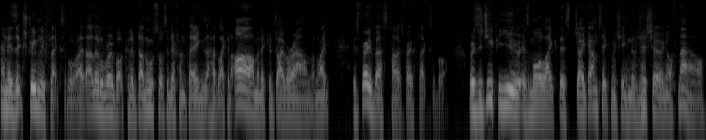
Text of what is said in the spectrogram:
and is extremely flexible, right? That little robot could have done all sorts of different things. It had like an arm and it could drive around and like, it's very versatile, it's very flexible. Whereas the GPU is more like this gigantic machine that they're showing off now,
